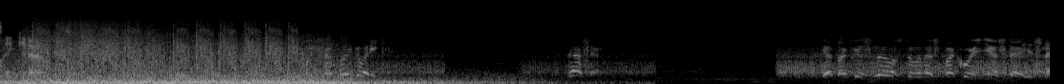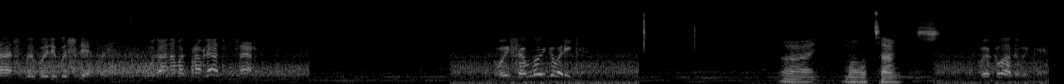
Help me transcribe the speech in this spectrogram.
Take it out. Вы со мной говорите? Да, сэр. Я так и знал, что вы нас в покое не оставите. Без нас вы были бы слепы. Куда нам отправляться, сэр? Вы со мной говорите? Alright, more tanks. Выкладывайте.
